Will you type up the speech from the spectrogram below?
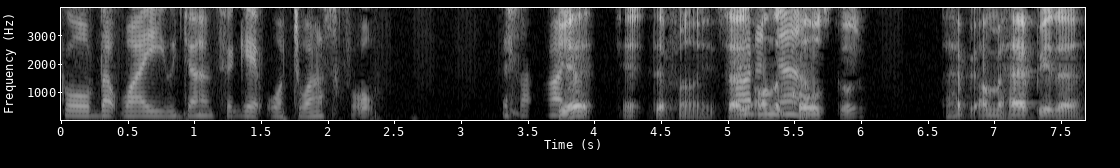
call. That way you don't forget what to ask for. Is that right? Yeah, yeah, definitely. So Write on the down. call's good. Happy, I'm happy to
